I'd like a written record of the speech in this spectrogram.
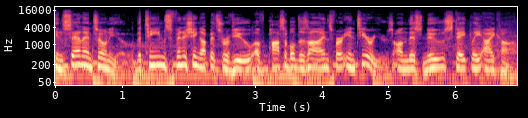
In San Antonio, the team's finishing up its review of possible designs for interiors on this new stately icon.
